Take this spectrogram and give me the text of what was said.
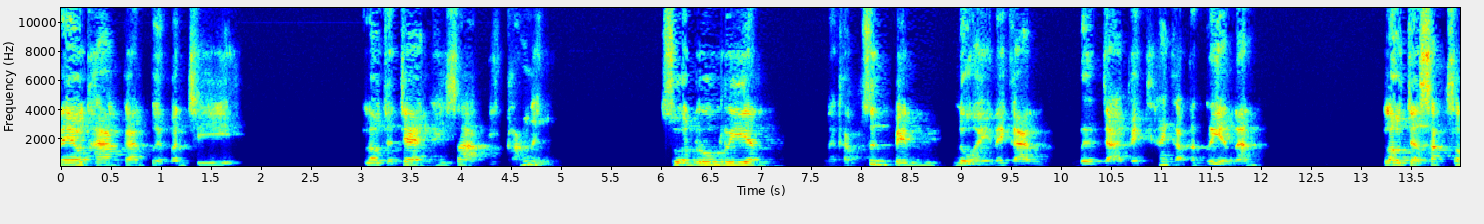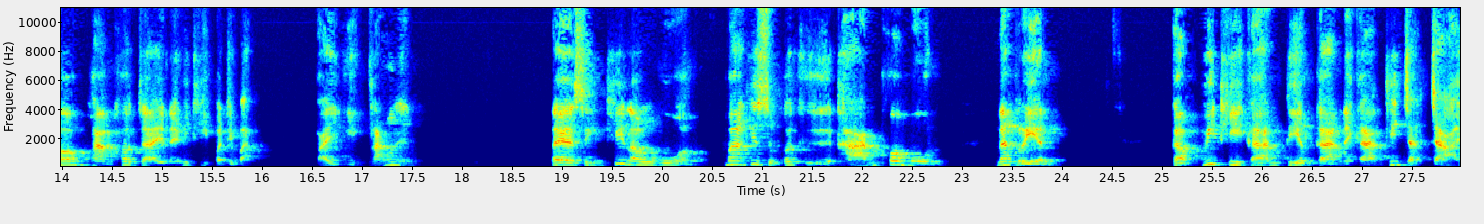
แนวทางการเปิดบัญชี เราจะแจ้งให้ทราบอีกครั้งหนึ่ง ส่วนโรงเรียนนะครับซึ่งเป็นหน่วยในการเบิกจ่ายไปให้กับนักเรียนนั้น เราจะซักซ้อมความเข้าใจในวิธีปฏิบัติไปอีกครั้งหนึ่ง แต่สิ่งที่เราห่วงมากที่สุดก็คือฐานข้อมูลนักเรียน กับวิธีการเตรียมการในการที่จะจ่าย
